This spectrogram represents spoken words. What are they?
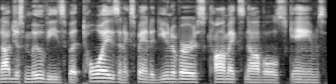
not just movies but toys and expanded universe comics novels games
